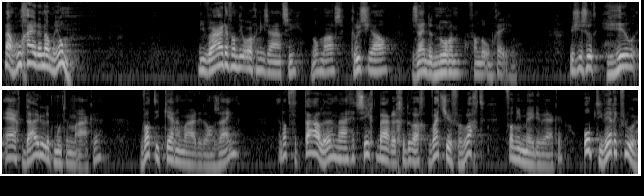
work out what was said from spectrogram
Nou, hoe ga je daar nou mee om? Die waarden van die organisatie, nogmaals, cruciaal, zijn de norm van de omgeving. Dus je zult heel erg duidelijk moeten maken wat die kernwaarden dan zijn. En dat vertalen naar het zichtbare gedrag wat je verwacht van die medewerker op die werkvloer.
